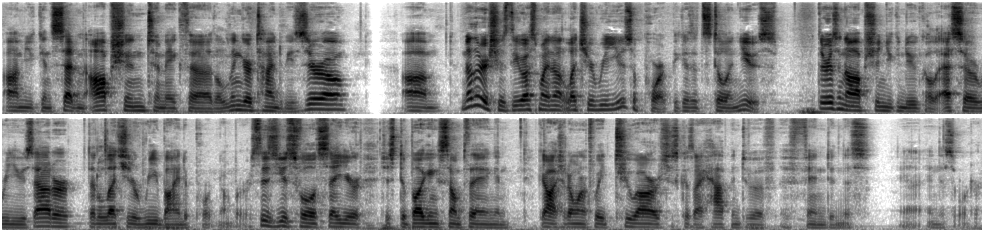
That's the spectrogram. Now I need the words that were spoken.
Um, you can set an option to make the, the linger time to be zero. Um, another issue is the OS might not let you reuse a port because it's still in use. There is an option you can do called SO_REUSEADDR that'll let you to rebind a port number. This is useful if, say, you're just debugging something and, gosh, I don't want to wait two hours just because I happen to have, have finned in this, uh, in this order.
